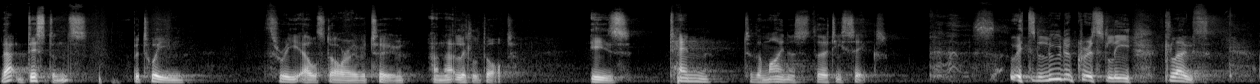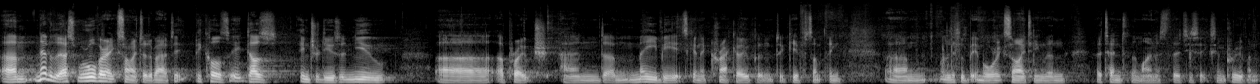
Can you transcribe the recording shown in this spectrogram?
that distance between 3L star over 2 and that little dot is 10 to the minus 36. so it's ludicrously close. Um, nevertheless, we're all very excited about it because it does introduce a new uh, approach, and um, maybe it's going to crack open to give something um, a little bit more exciting than a 10 to the minus 36 improvement.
